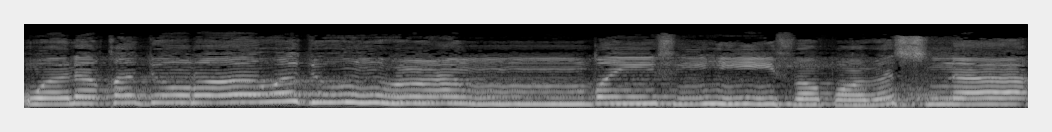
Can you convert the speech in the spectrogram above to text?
ولقد راودوه عن ضيفه فطمسنا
